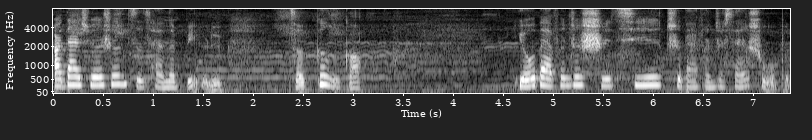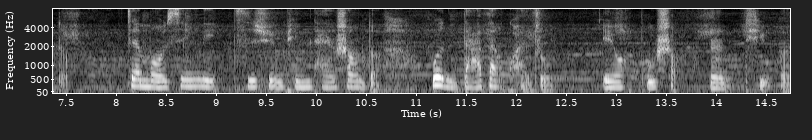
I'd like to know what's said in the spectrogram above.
而大学生自残的比率则更高，有百分之十七至百分之三十五不等。在某心理咨询平台上的问答板块中，也有不少人提问，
